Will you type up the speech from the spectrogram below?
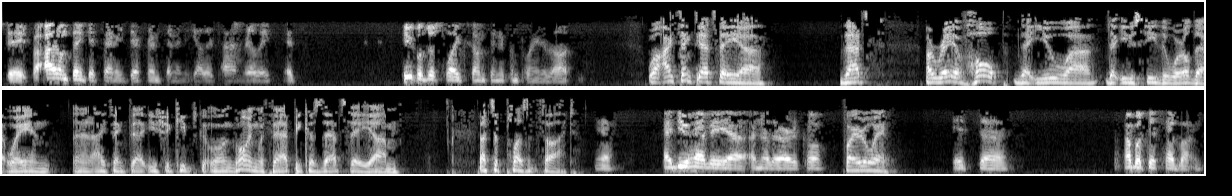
state, but I don't think it's any different than any other time. Really, it's people just like something to complain about. well, I think that's a uh, that's a ray of hope that you uh, that you see the world that way, and, and I think that you should keep going going with that because that's a um, that's a pleasant thought. Yeah, I do have a uh, another article. Fire it away. It's uh, how about this headline?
